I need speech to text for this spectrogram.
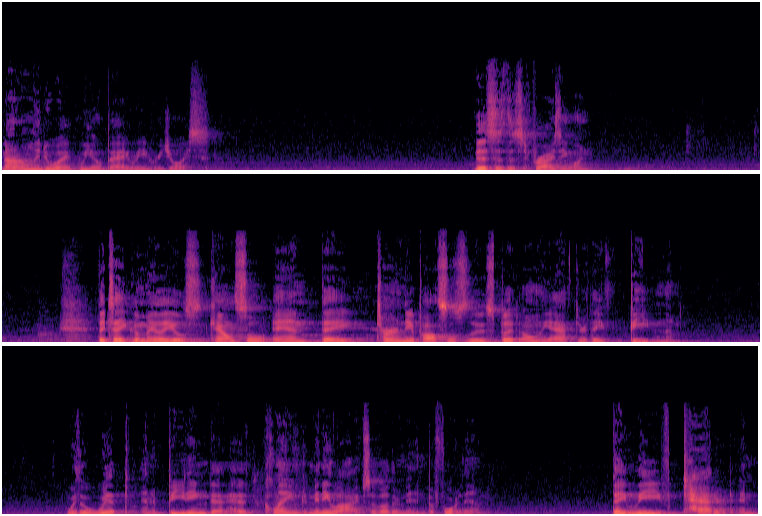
not only do we obey, we rejoice. This is the surprising one. They take Gamaliel's counsel and they turn the apostles loose, but only after they've beaten them. with a whip and a beating that had claimed many lives of other men before them. They leave tattered and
